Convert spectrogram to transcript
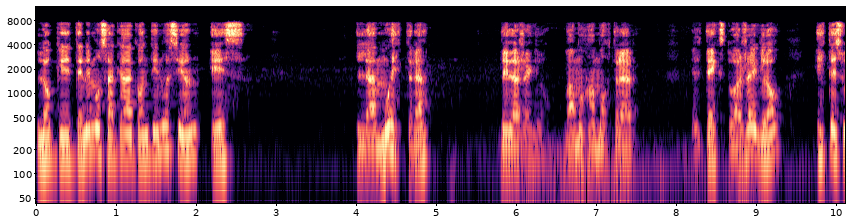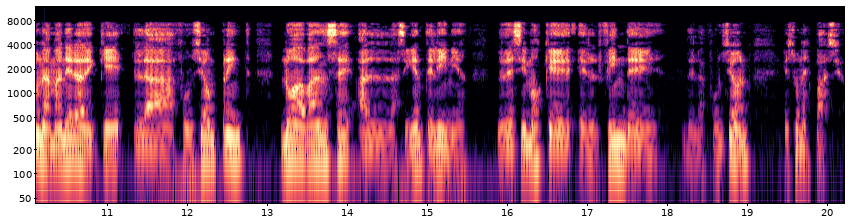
Lo que tenemos acá a continuación es la muestra del arreglo. Vamos a mostrar el texto arreglo. Esta es una manera de que la función print no avance a la siguiente línea. Le decimos que el fin de, la función es un espacio.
